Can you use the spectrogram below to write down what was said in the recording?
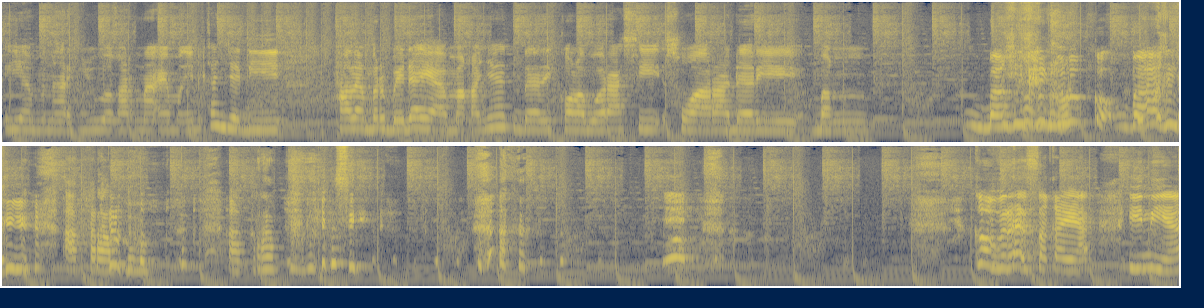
Iya menarik juga karena emang ini kan jadi hal yang berbeda ya makanya dari kolaborasi suara dari Bang Bang kok Bang ya Akrab. Akrab sih. Kok berasa kayak ini ya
